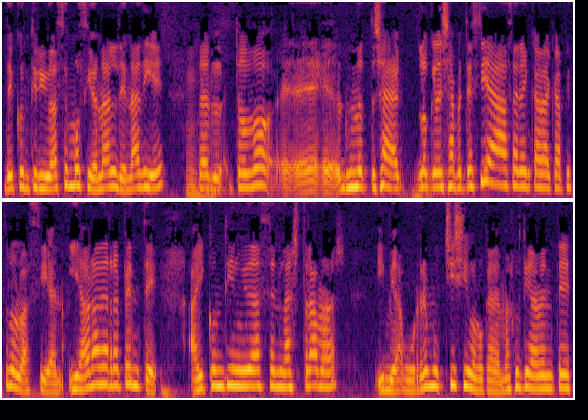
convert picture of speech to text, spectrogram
de continuidad emocional de nadie. O sea, Ujú. todo, eh, no- o sea, lo que les apetecía hacer en cada capítulo lo hacían. Y ahora de repente hay continuidad en las tramas y me aburre muchísimo porque además últimamente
